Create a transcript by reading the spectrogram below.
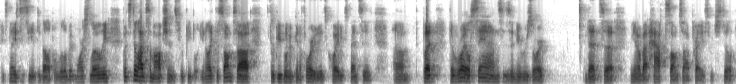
It's nice to see it develop a little bit more slowly, but still have some options for people. You know, like the Song Saa, for people who can afford it, it's quite expensive. Um, but the Royal Sands is a new resort that's uh, you know about half Song Saa price, which still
